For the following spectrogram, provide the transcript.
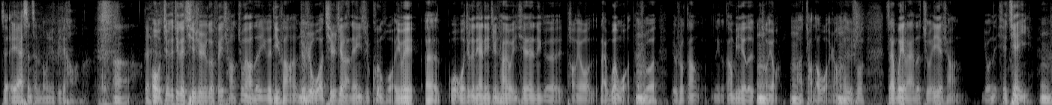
这 AI 生成的东西比你好，嗯，对，哦，这个这个其实是个非常重要的一个地方，啊就是我其实这两年一直困惑，因为呃，我我这个年龄经常有一些那个朋友来问我，他说，比如说刚那个刚毕业的朋友嗯啊找到我，然后他就说，在未来的择业上有哪些建议？嗯。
